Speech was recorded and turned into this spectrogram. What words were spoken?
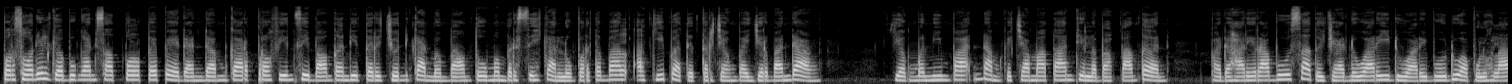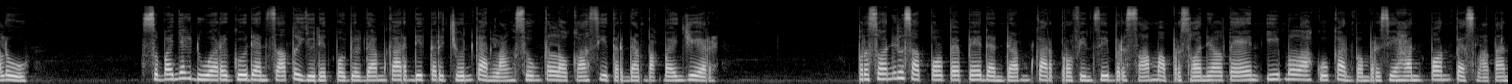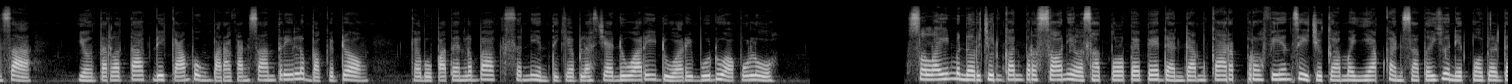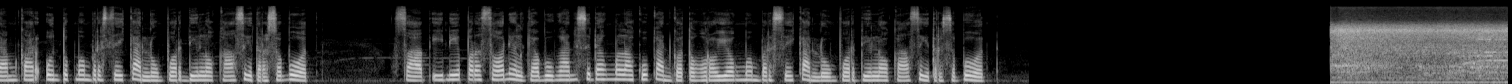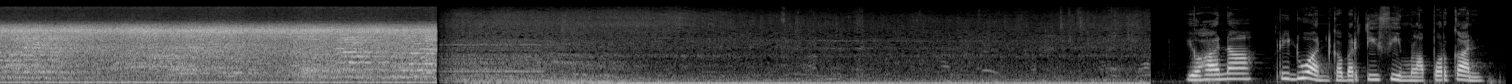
Personil gabungan Satpol PP dan Damkar Provinsi Banten diterjunkan membantu membersihkan lumpur tebal akibat diterjang banjir bandang yang menimpa enam kecamatan di Lebak, Banten pada hari Rabu 1 Januari 2020 lalu. Sebanyak dua regu dan satu unit mobil damkar diterjunkan langsung ke lokasi terdampak banjir. Personil Satpol PP dan Damkar Provinsi bersama personil TNI melakukan pembersihan Ponpes Latansa yang terletak di Kampung Parakan Santri Lebak Gedong, Kabupaten Lebak, Senin 13 Januari 2020. Selain menerjunkan personil Satpol PP dan Damkar, Provinsi juga menyiapkan satu unit mobil damkar untuk membersihkan lumpur di lokasi tersebut. Saat ini personil gabungan sedang melakukan gotong royong membersihkan lumpur di lokasi tersebut. Yohana Ridwan Kabar TV melaporkan.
